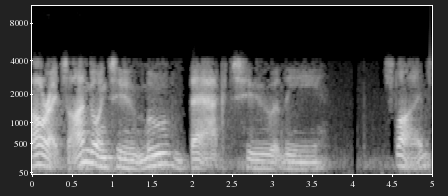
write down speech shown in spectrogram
All right, so I'm going to move back to the slides.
